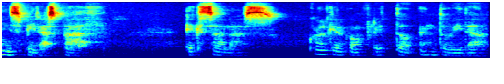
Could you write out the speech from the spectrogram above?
Inspiras paz. Exhalas cualquier conflicto en tu vida.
